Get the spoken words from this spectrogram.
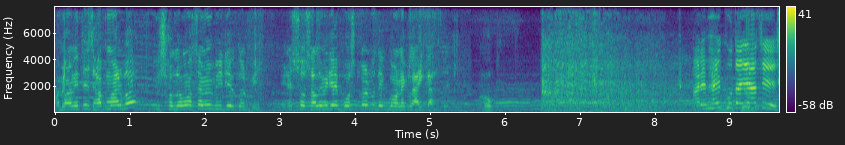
আমি পানিতে ঝাঁপ মারবো তুই ষোলো মাসে আমি ভিডিও করবি। এটা সোশ্যাল মিডিয়ায় পোস্ট করব দেখব অনেক লাইক আসবে ওকে আরে ভাই কোথায় আছিস?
